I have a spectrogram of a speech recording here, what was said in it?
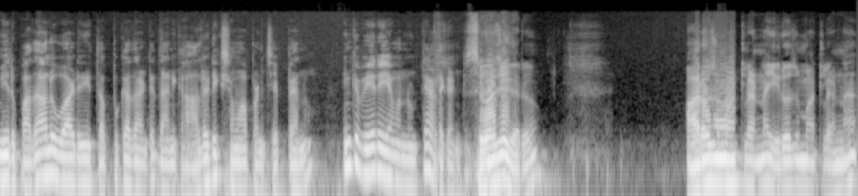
మీరు పదాలు వాడిని తప్పు కదా అంటే దానికి ఆల్రెడీ క్షమాపణ చెప్పాను. ఇంకా వేరే ఏమన్నా ఉంటే అడగండి. శివాజీ గారు ఆ రోజు మాట్లాడినా ఈ రోజు మాట్లాడినా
